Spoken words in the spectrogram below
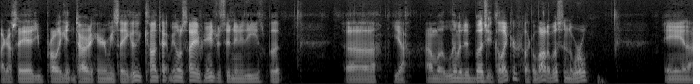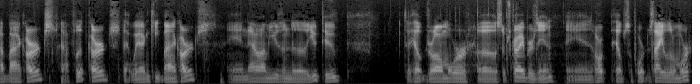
Like I said, you're probably getting tired of hearing me say, hey, contact me on the site if you're interested in any of these. But, uh, yeah, I'm a limited budget collector, like a lot of us in the world. And I buy cards, I flip cards. That way I can keep buying cards. And now I'm using the YouTube to help draw more uh, subscribers in and help support the site a little more.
